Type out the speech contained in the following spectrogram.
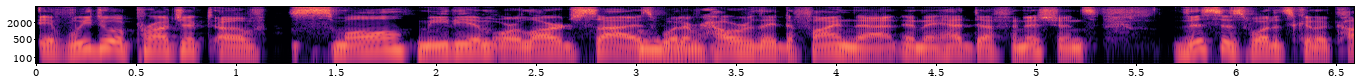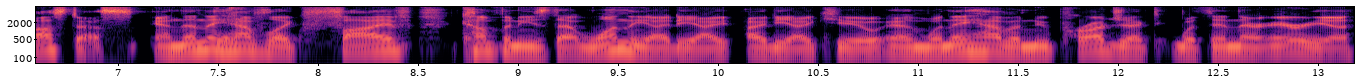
if we do a project of small, medium, or large size, mm-hmm. whatever, however they define that, and they had definitions, this is what it's going to cost us. And then they yeah. have like five companies that won the IDI, IDIQ. And when they have a new project within their area,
